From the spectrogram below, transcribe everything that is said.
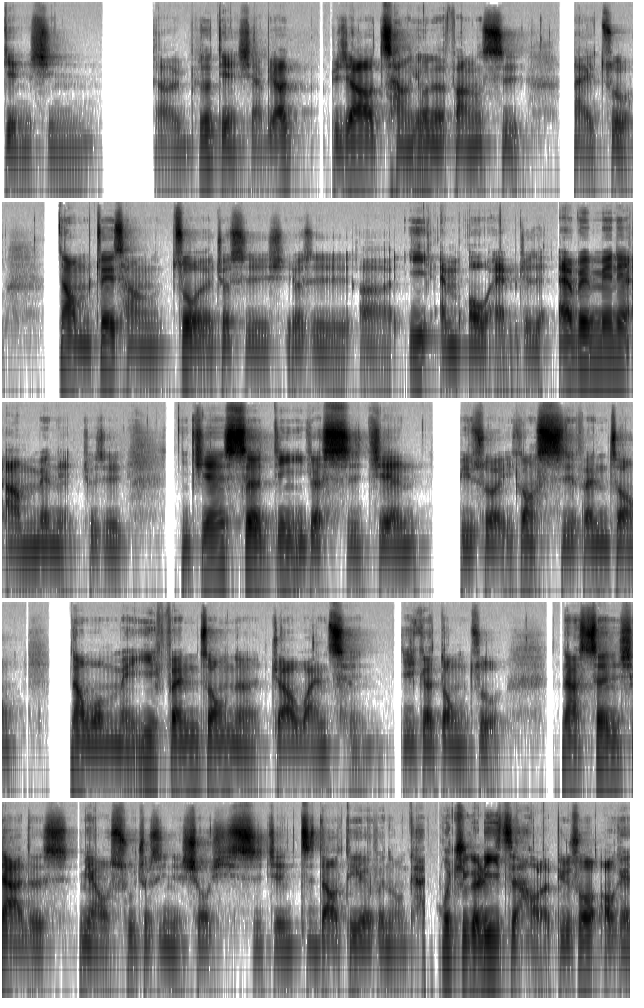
典型，呃，不是典型啊，比较比较常用的方式来做。那我们最常做的就是就是呃 EMOM，就是 Every Minute on Minute，就是你今天设定一个时间，比如说一共十分钟。那我每一分钟呢，就要完成一个动作，那剩下的秒数就是你的休息时间，直到第二分钟开。我举个例子好了，比如说，OK，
